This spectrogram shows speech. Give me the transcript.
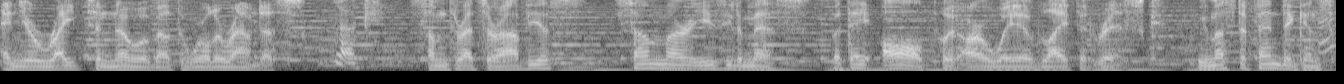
And your right to know about the world around us. Look. Some threats are obvious, some are easy to miss, but they all put our way of life at risk. We must defend against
